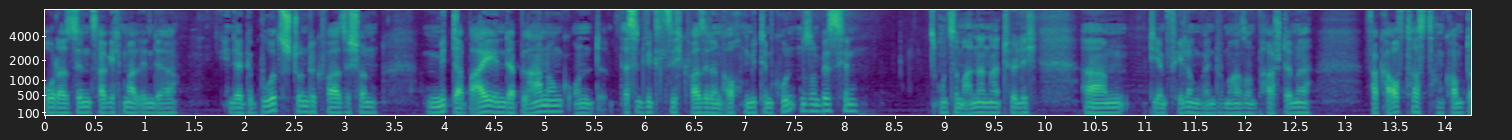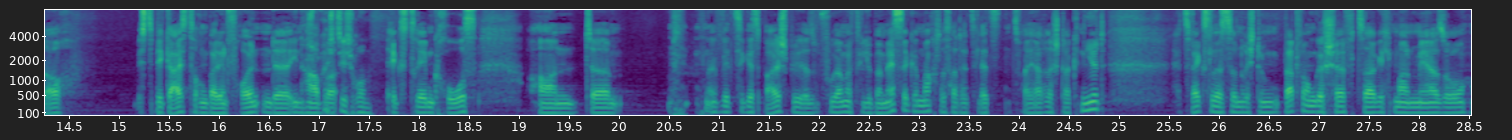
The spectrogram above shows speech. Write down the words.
oder sind, sage ich mal, in der in der Geburtsstunde quasi schon mit dabei in der Planung und das entwickelt sich quasi dann auch mit dem Kunden so ein bisschen. Und zum anderen natürlich ähm, die Empfehlung, wenn du mal so ein paar Stämme verkauft hast, dann kommt auch, ist die Begeisterung bei den Freunden der Inhaber extrem groß. Und ähm, ein witziges Beispiel, also früher haben wir viel über Messe gemacht, das hat jetzt die letzten zwei Jahre stagniert. Jetzt wechselt es in Richtung Plattformgeschäft, sage ich mal, mehr so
